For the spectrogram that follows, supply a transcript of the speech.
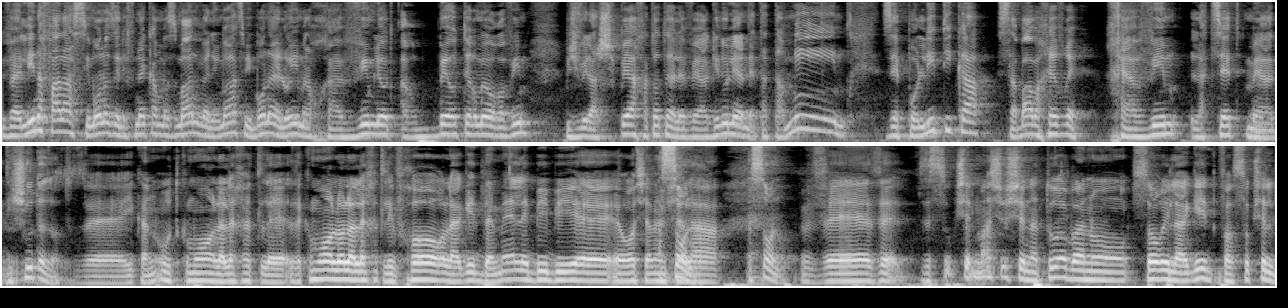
ולי נפל האסימון הזה לפני כמה זמן, ואני אומר לעצמי, בואנה אלוהים, אנחנו חייבים להיות הרבה יותר מעורבים בשביל להשפיע ההחלטות האלה. ויגידו לי, אתה תמים, זה פוליטיקה, סבבה, חבר'ה, חייבים לצאת מהאדישות הזאת. זה היכנעות כמו ללכת, ל... זה כמו לא ללכת לבחור, להגיד במילא ביבי אה, ראש אסון, הממשלה. אסון. וזה זה סוג של משהו שנטוע בנו, סורי להגיד, כבר סוג של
